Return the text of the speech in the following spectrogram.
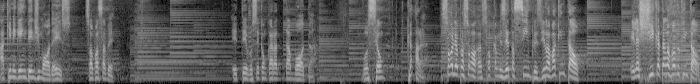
Aqui ninguém entende de moda, é isso? Só para saber. ET, você que é um cara da moda. Você é um cara só olha para sua, sua camiseta simples de lavar quintal. Ele é chique até lavando o quintal.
